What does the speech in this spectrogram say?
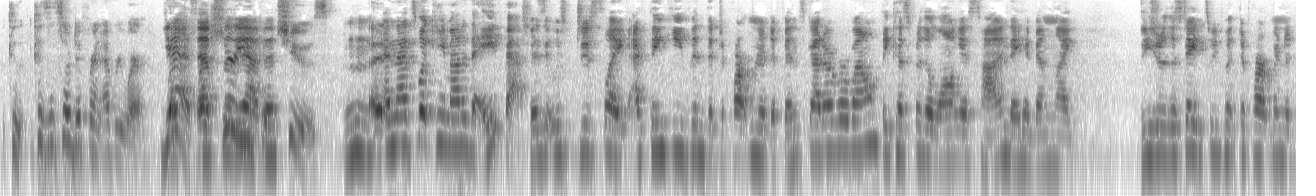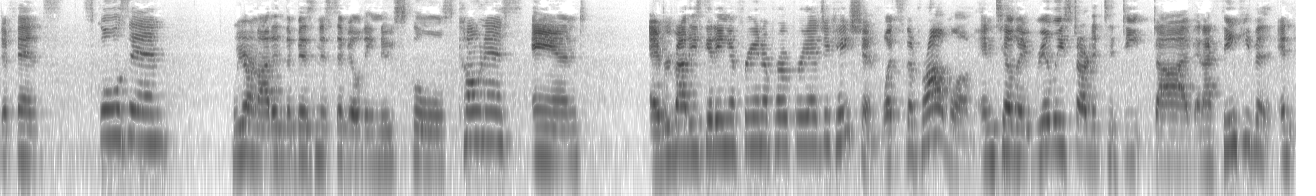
Because it's so different everywhere. Yes, like, like absolutely, Here yeah, you can choose. Mhm. Uh, and that's what came out of the AFAP is it was just like I think even the Department of Defense got overwhelmed because for the longest time they had been like, these are the states we put Department of Defense schools in. We are not in the business of building new schools, CONUS, and everybody's getting a free and appropriate education. What's the problem? Until they really started to deep dive, and I think even and,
